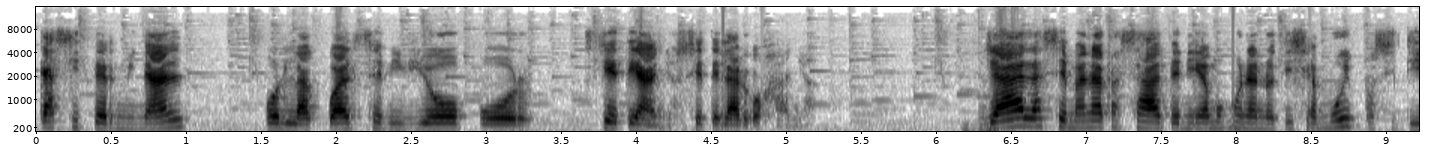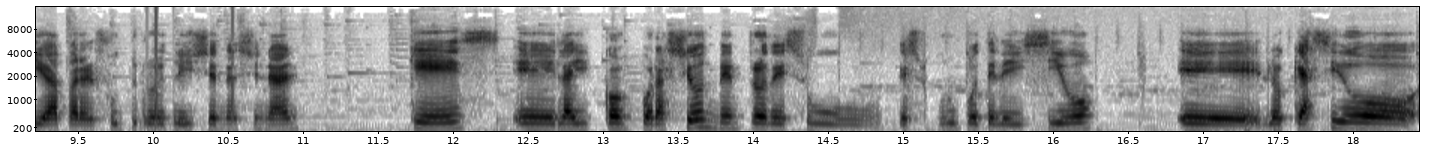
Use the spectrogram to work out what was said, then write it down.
casi terminal por la cual se vivió por siete años, siete largos años. Ya la semana pasada teníamos una noticia muy positiva para el futuro de Televisión Nacional, que es eh, la incorporación dentro de su, de su grupo televisivo, eh, lo que ha sido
